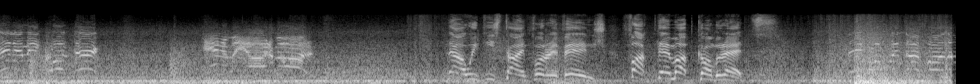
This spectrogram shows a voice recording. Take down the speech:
Enemy contact. Enemy armor! Now it is time for revenge. Fuck them up, comrades. They've opened up on us.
